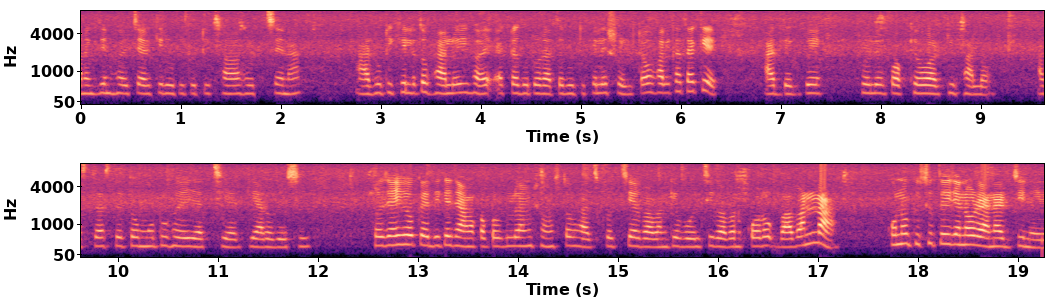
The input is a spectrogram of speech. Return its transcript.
অনেক দিন হয়েছে আর কি রুটি টুটি খাওয়া হচ্ছে না। আর রুটি খেলে তো ভালোই হয়, একটা দুটো রাতে রুটি খেলে শরীরটাও হালকা থাকে আর দেখবে শরীরের পক্ষেও আর কি ভালো। আস্তে আস্তে তো মোটু হয়ে যাচ্ছি আর কি আরও বেশি। তো যাই হোক, এদিকে জামা কাপড়গুলো আমি সমস্ত ভাজ করছি আর বাবানকে বলছি, বাবান, করো। বাবান না, কোনো কিছুতেই যেন ওর এনার্জি নেই।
